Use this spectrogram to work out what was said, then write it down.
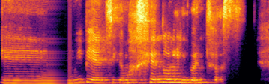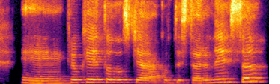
Eh, muy bien, sigamos siendo lingüe entonces. Eh, creo que todos ya contestaron esa.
